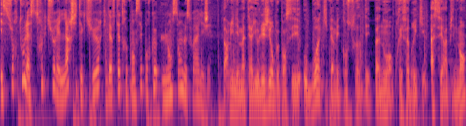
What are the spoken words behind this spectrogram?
et surtout la structure et l'architecture qui doivent être pensées pour que l'ensemble soit allégé. Parmi les matériaux légers, on peut penser au bois qui permet de construire des panneaux en préfabriqué assez rapidement,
